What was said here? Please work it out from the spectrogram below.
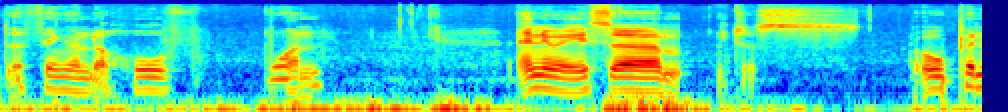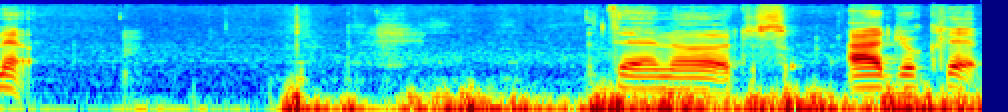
the thing on the whole one. Anyways, um, just open it. Then uh, just add your clip,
